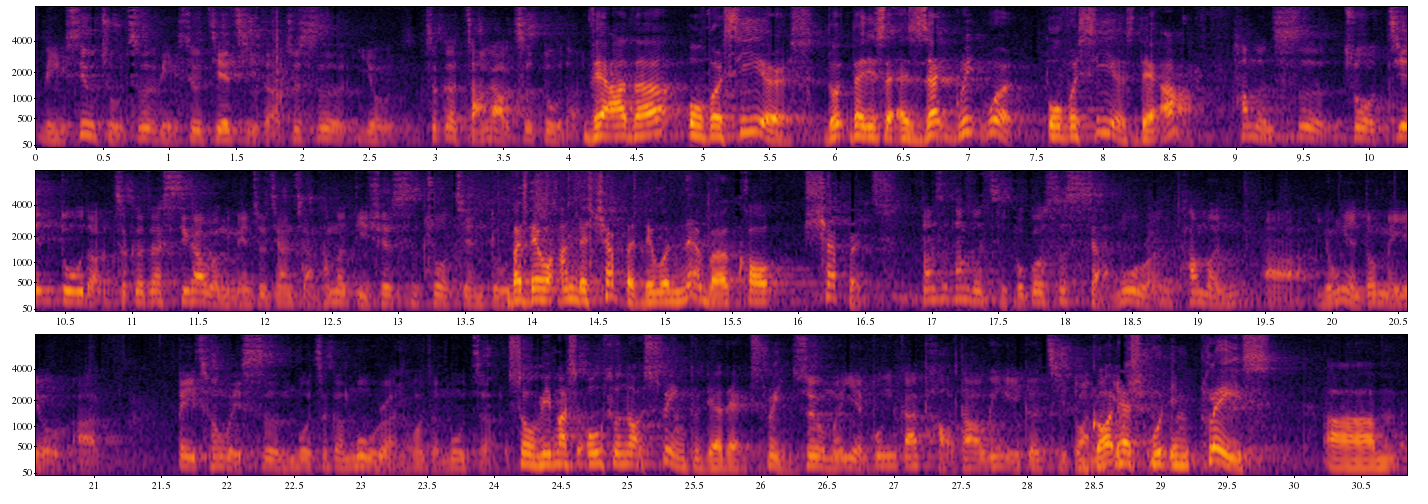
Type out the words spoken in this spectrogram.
领袖组织、领袖阶级的，就是有这个长老制度的。 There are the overseers. Tho- That is the exact Greek word. Overseers, there are. 他们是做监督的，这个在希腊文里面就这样讲，他们的确是做监督的， But they were under shepherd. They were never called shepherds. 但是他们只不过是小牧人，他们啊、永远都没有啊、被称为是牧这个牧人或者牧者， So we must also not swing to the other extreme. 所以我们也不应该跑到另一个极端 God 里 has 去。 put in place um,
